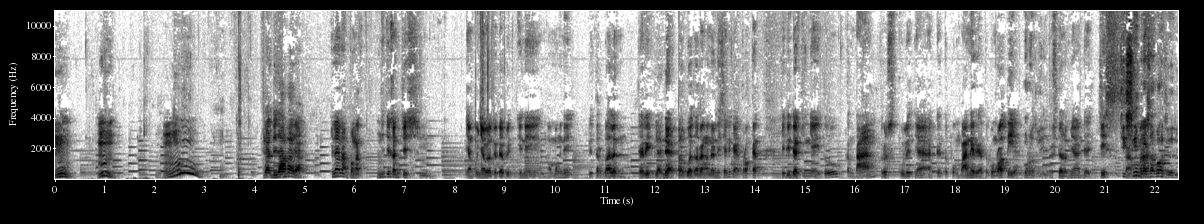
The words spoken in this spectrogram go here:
Hmm, hmm, hmm, nggak disangka ya. Ini enak banget. Ini chicken cheese. Hmm. Yang punya Well Gedabik ini ngomong ini bitter balen dari Belanda. Kalau buat orang Indonesia ini kayak kroket. Jadi dagingnya itu kentang, terus kulitnya ada tepung panir ya, tepung roti ya. Oh, roti. Terus dalamnya ada cheese, Cheese-nya sama berasa banget sih tadi.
